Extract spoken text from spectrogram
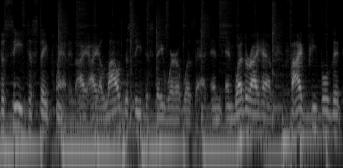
the seed to stay planted. I, I, allowed the seed to stay where it was at. And, and whether I have five people that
